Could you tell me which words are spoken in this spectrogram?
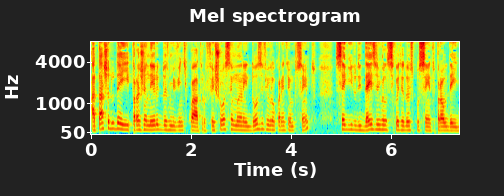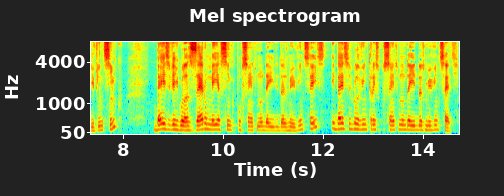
A taxa do DI para janeiro de 2024 fechou a semana em 12,41%, seguido de 10,52% para o DI de 25, 10,065% no DI de 2026 e 10,23% no DI de 2027.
